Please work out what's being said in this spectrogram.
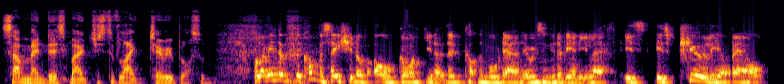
Sam Mendes might just have liked cherry blossom. Well, I mean, the, the conversation of oh god, you know, they've cut them all down, there isn't going to be any left, is is purely about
